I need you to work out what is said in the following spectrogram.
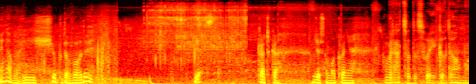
No i dobra, i siup do wody. Jest. Kaczka. Gdzie są okonie? Wraca do swojego domu.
